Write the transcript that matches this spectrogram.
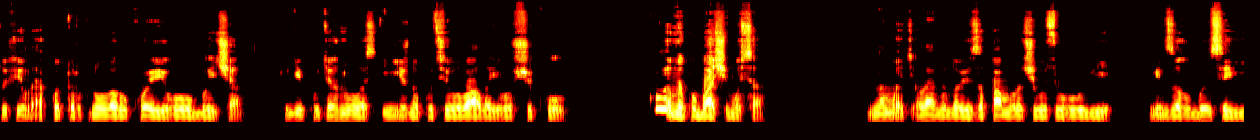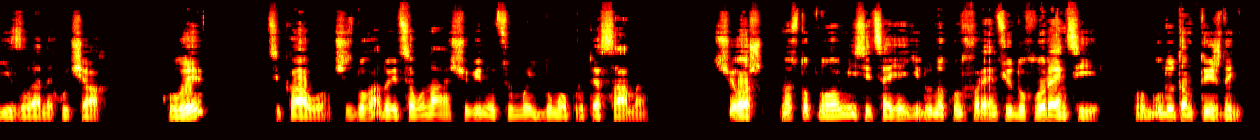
Софі легко торкнула рукою його обличчя, тоді потягнулась і ніжно поцілувала його в щеку. Коли ми побачимося? На мить Лендонові запаморочилось у голові. Він загубився в її зелених очах. Коли? Цікаво, чи здогадується вона, що він у цю мить думав про те саме. Що ж, наступного місяця я їду на конференцію до Флоренції, пробуду там тиждень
